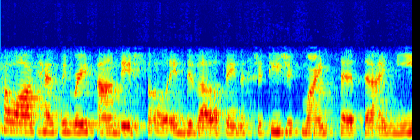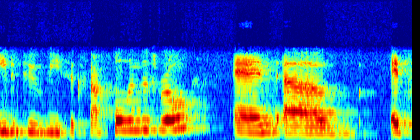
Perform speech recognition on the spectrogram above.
Kellogg has been very foundational in developing the strategic mindset that I need to be successful in this role, and uh, it's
